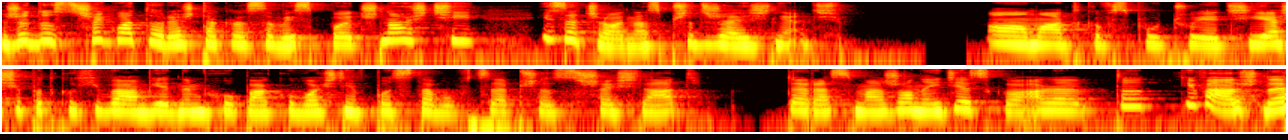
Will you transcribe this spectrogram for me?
że dostrzegła to reszta klasowej społeczności i zaczęła nas przedrzeźniać. O matko, współczuję ci, ja się podkochiwałam w jednym chłopaku właśnie w podstawówce przez 6 lat. Teraz ma żonę i dziecko, ale to nieważne.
